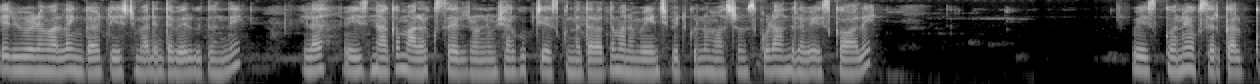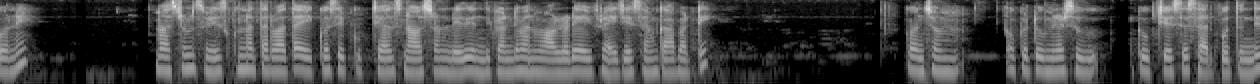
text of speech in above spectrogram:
పెరిగి వేయడం వల్ల ఇంకా టేస్ట్ మరింత పెరుగుతుంది. ఇలా వేసినాక మరొకసారి రెండు నిమిషాలు కుక్ చేసుకున్న తర్వాత మనం వేయించి పెట్టుకున్న మష్రూమ్స్ కూడా అందులో వేసుకోవాలి. వేసుకొని ఒకసారి కలుపుకొని మష్రూమ్స్ వేసుకున్న తర్వాత ఎక్కువసేపు కుక్ చేయాల్సిన అవసరం లేదు. ఎందుకంటే మనం ఆల్రెడీ అవి ఫ్రై చేసాం కాబట్టి కొంచెం ఒక టూ మినిట్స్ కుక్ చేస్తే సరిపోతుంది.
